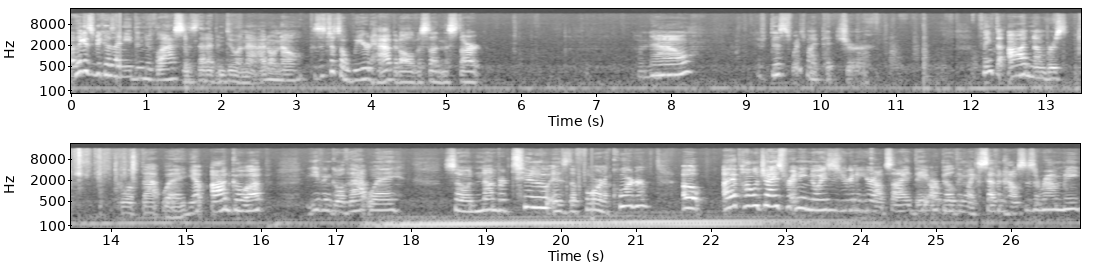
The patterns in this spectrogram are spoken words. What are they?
I think it's because I need the new glasses that I've been doing that. I don't know. Because it's just a weird habit all of a sudden to start. So now, if this, where's my picture? I think the odd numbers go up that way. Yep, odd go up, even go that way. So number two is the four and a quarter. Oh, I apologize for any noises you're going to hear outside. They are building like seven houses around me,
